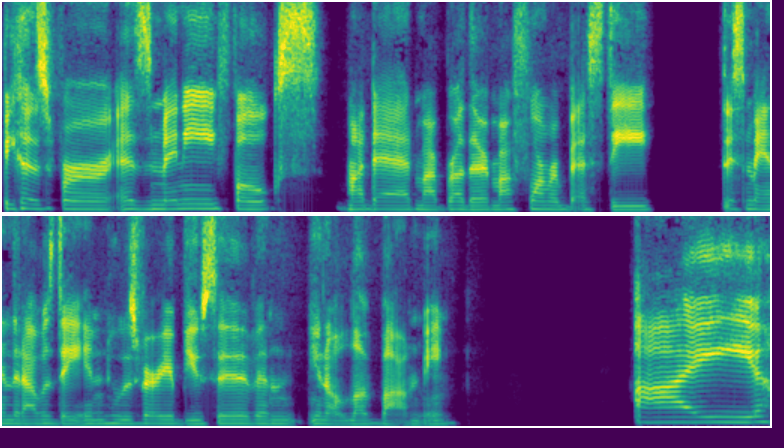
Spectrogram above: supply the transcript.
Because for as many folks, my dad, my brother, my former bestie, this man that I was dating who was very abusive and, you know, love bombed me. I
